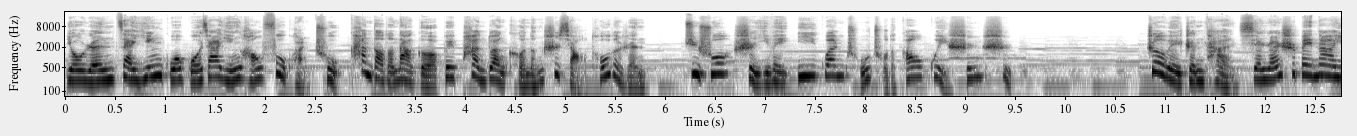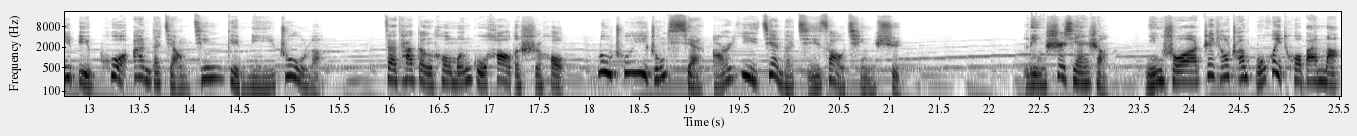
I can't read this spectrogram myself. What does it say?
有人在英国国家银行付款处看到的那个被判断可能是小偷的人，据说是一位衣冠楚楚的高贵绅士。这位侦探显然是被那一笔破案的奖金给迷住了。在他等候蒙古号的时候。露出一种显而易见的急躁情绪。领事先生，您说这条船不会脱班吗？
